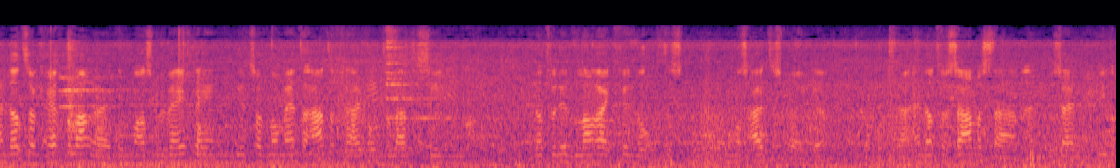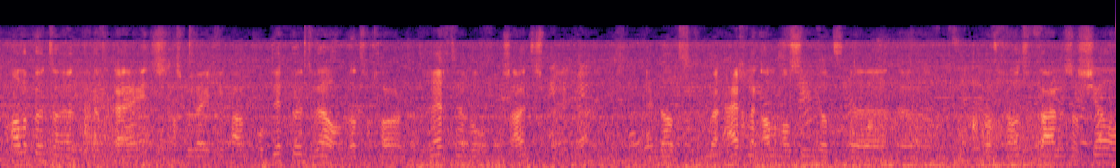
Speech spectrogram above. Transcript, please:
En dat is ook echt belangrijk om als beweging dit soort momenten aan te grijpen om te laten zien dat we dit belangrijk vinden om, om ons uit te spreken. Eh, en dat we samen staan. We zijn het niet op alle punten met elkaar eens als beweging, maar op dit punt wel. Dat we gewoon het recht hebben om ons uit te spreken. En dat we eigenlijk allemaal zien dat, eh, eh, dat grote vervuilers als Shell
